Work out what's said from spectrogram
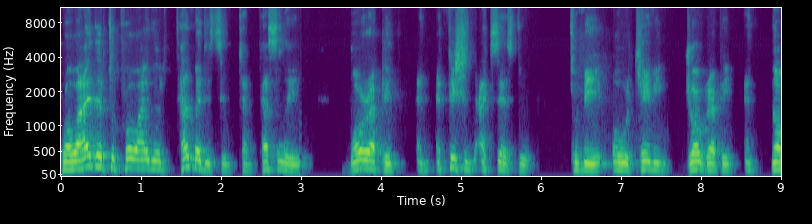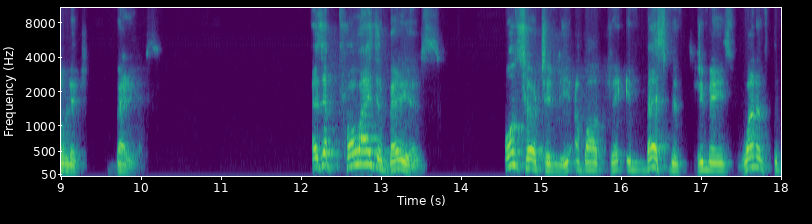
Provider to provider telemedicine can facilitate more rapid and efficient access to, to me overcoming geography and knowledge barriers. As a provider barriers, uncertainty about reinvestment remains one of the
